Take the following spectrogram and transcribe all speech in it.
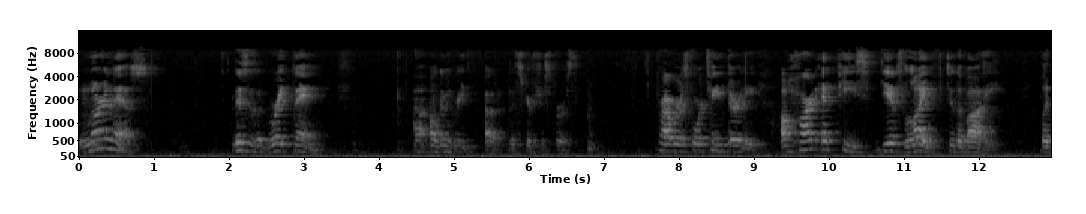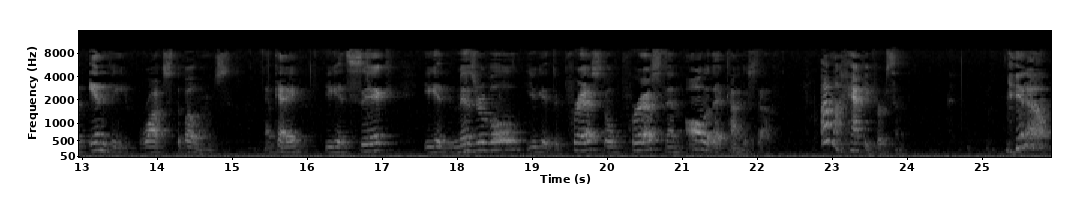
Learn this. This is a great thing. Uh, oh, let me read uh, the scriptures first. Proverbs 14:30. A heart at peace gives life to the body, but envy rots the bones. Okay? You get sick, you get miserable, you get depressed, oppressed, and all of that kind of stuff. I'm a happy person. You know,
